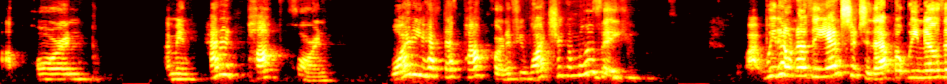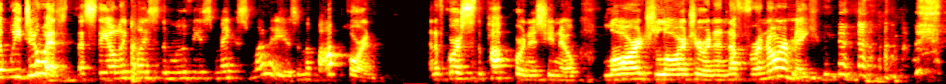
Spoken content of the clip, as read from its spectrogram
Popcorn. I mean, how did popcorn, why do you have to have popcorn if you're watching a movie? We don't know the answer to that, but we know that we do it. That's the only place the movies makes money is in the popcorn. And of course, the popcorn is, you know, large, larger, and enough for an army.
